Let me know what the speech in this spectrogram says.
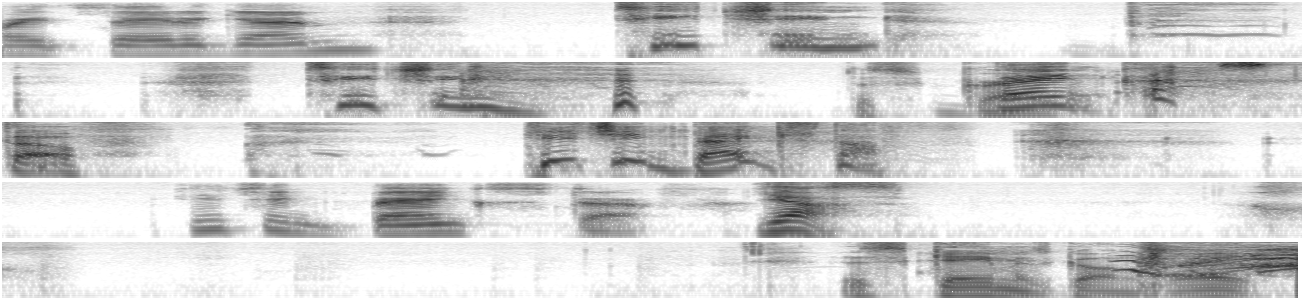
Wait, say it again. Teaching. teaching This great. bank stuff. Teaching bank stuff. Teaching bank stuff. Yeah. This game is going great.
